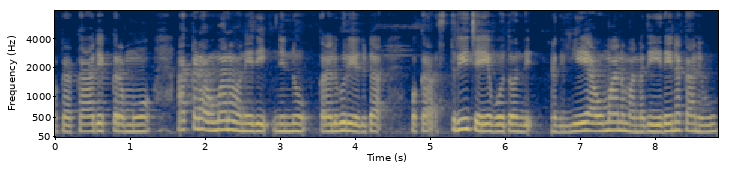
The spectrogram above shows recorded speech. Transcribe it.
ఒక కార్యక్రమం అక్కడ అవమానం అనేది నిన్ను నలుగురు ఎదుట ఒక స్త్రీ చేయబోతోంది. అది ఏ అవమానం అన్నది ఏదైనా కానివ్వు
